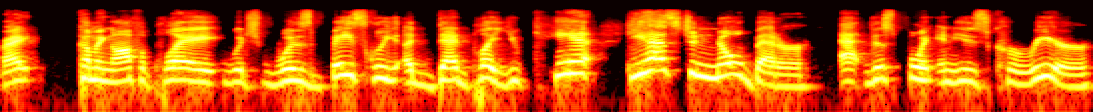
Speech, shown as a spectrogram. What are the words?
right? Coming off a play which was basically a dead play. You can't he has to know better at this point in his career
